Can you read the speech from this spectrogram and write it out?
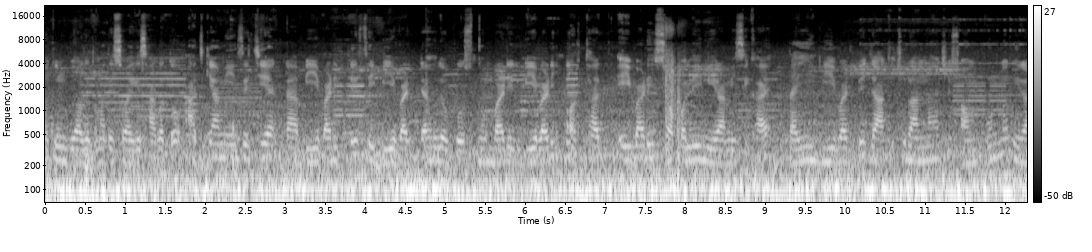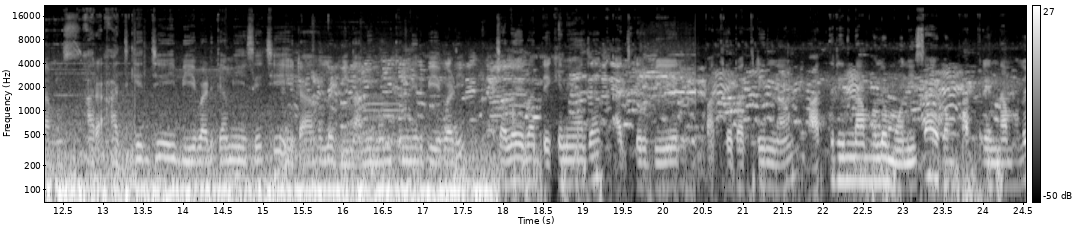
নতুন ব্লগে তোমাদের সবাইকে স্বাগত। আজকে আমি এসেছি একটা বিয়ে বাড়িতে, সেই বিয়ে বাড়িটা হলো বৈষ্ণব বাড়ির বিয়ে বাড়ি। অর্থাৎ এই বাড়ির সকলেই নিরামিষই খায়। তাই এই বিয়ে বাড়িতে যা কিছু রান্না আছে সম্পূর্ণ নিরামিষ। আর আজকের যে এই বিয়ে বাড়িতে আমি এসেছি, এটা হলো বিনা নিমন্ত্রণের বিয়ে বাড়ি। চলো এবার দেখে নেওয়া যাক আজকের বিয়ের পাত্র পাত্রীর নাম। পাত্রীর নাম হলো মনীষা এবং পাত্রের নাম হলো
